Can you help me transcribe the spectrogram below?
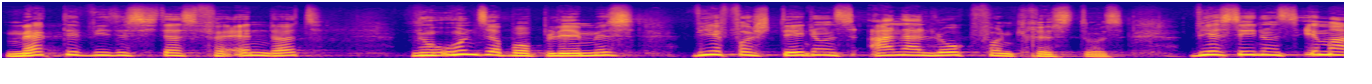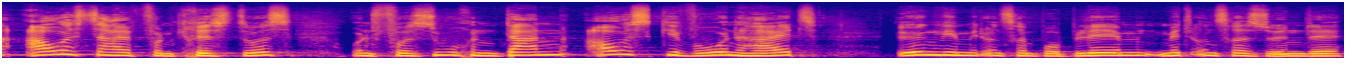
Merkt ihr, wie sich das verändert? Nur unser Problem ist, wir verstehen uns analog von Christus. Wir sehen uns immer außerhalb von Christus und versuchen dann aus Gewohnheit irgendwie mit unseren Problemen, mit unserer Sünde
